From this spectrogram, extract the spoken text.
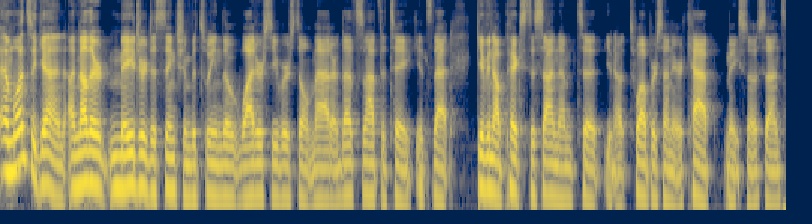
and once again, another major distinction between the wide receivers don't matter. That's not the take. It's that giving up picks to sign them to you know twelve percent of your cap makes no sense.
